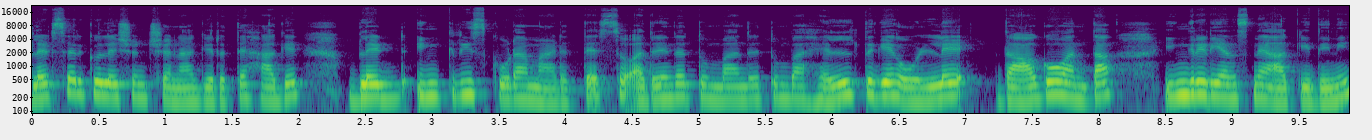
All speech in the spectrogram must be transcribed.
ಬ್ಲಡ್ ಸರ್ಕ್ಯುಲೇಷನ್ ಚೆನ್ನಾಗಿರುತ್ತೆ, ಹಾಗೆ ಬ್ಲಡ್ ಇನ್ಕ್ರೀಸ್ ಕೂಡ ಮಾಡುತ್ತೆ. ಸೊ ಅದರಿಂದ ತುಂಬ ಅಂದರೆ ತುಂಬ ಹೆಲ್ತ್ಗೆ ಒಳ್ಳೆಯದಾಗೋ ಅಂತ ಇಂಗ್ರೀಡಿಯೆಂಟ್ಸ್ನೇ ಹಾಕಿದ್ದೀನಿ.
